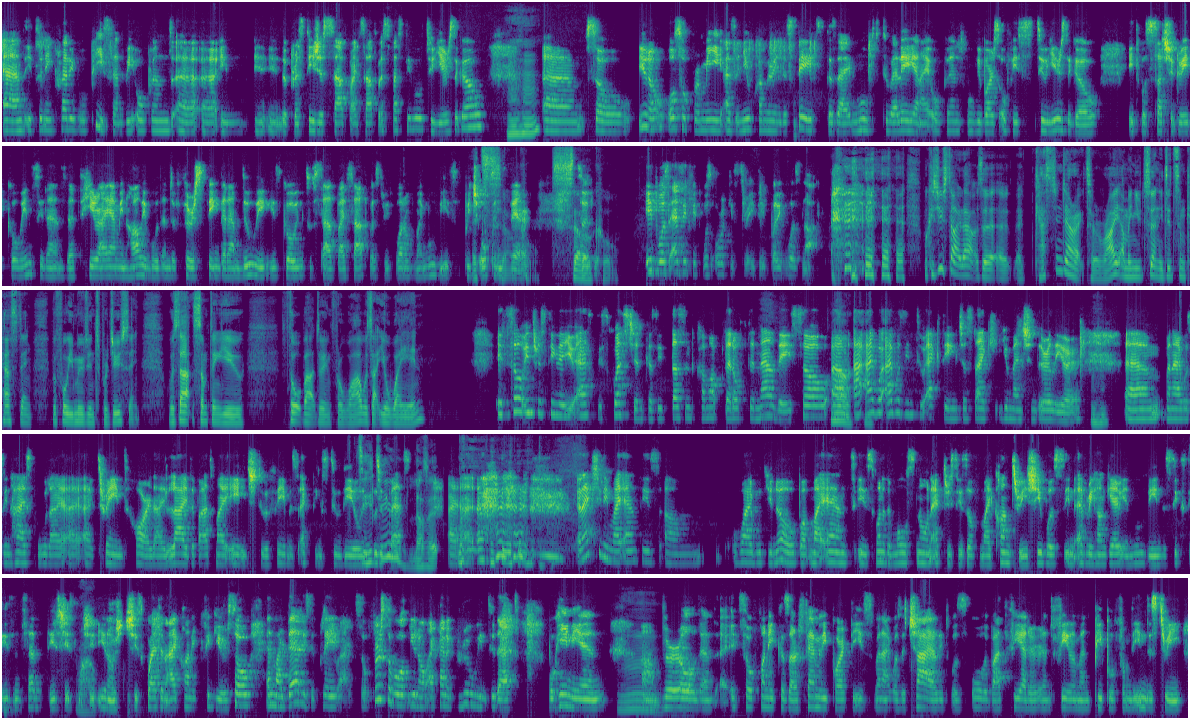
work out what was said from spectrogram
and it's an incredible piece. And we opened uh, uh, in, in, the prestigious South by Southwest Festival two years ago. Mm-hmm. Um, so you know, also for me as a newcomer in the states, because I moved to LA and I opened Movie Bar's office two years ago, it was such a great coincidence that here I am in Hollywood, and the first thing that I'm doing is going to South by Southwest with one of my movies, which it's opens so there. Cool. So, so cool it was as if it was orchestrated, but it was not. because you started out as a, a, a, casting director, right? I mean, you certainly did some casting before you moved into producing. Was that something you thought about doing for a while? Was that your way in? It's so interesting that you ask this question because it doesn't come up that often nowadays. So um, no. I, was into acting, just like you mentioned earlier. Mm-hmm. Um, when I was in high school, I, I, I, trained hard. I lied about my age to a famous acting studio Did in Budapest. You? Love it. and actually, my aunt is um, why would you know? But my aunt is one of the most known actresses of my country. She was in every Hungarian movie in the 60s and 70s. She's, wow. she, you know, she's quite an iconic figure. So, and my dad is a playwright. So, first of all, you know, I kind of grew into that bohemian mm. um, world. And it's so funny because our family parties, when I was a child, it was all about theater and film and people from the industry.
